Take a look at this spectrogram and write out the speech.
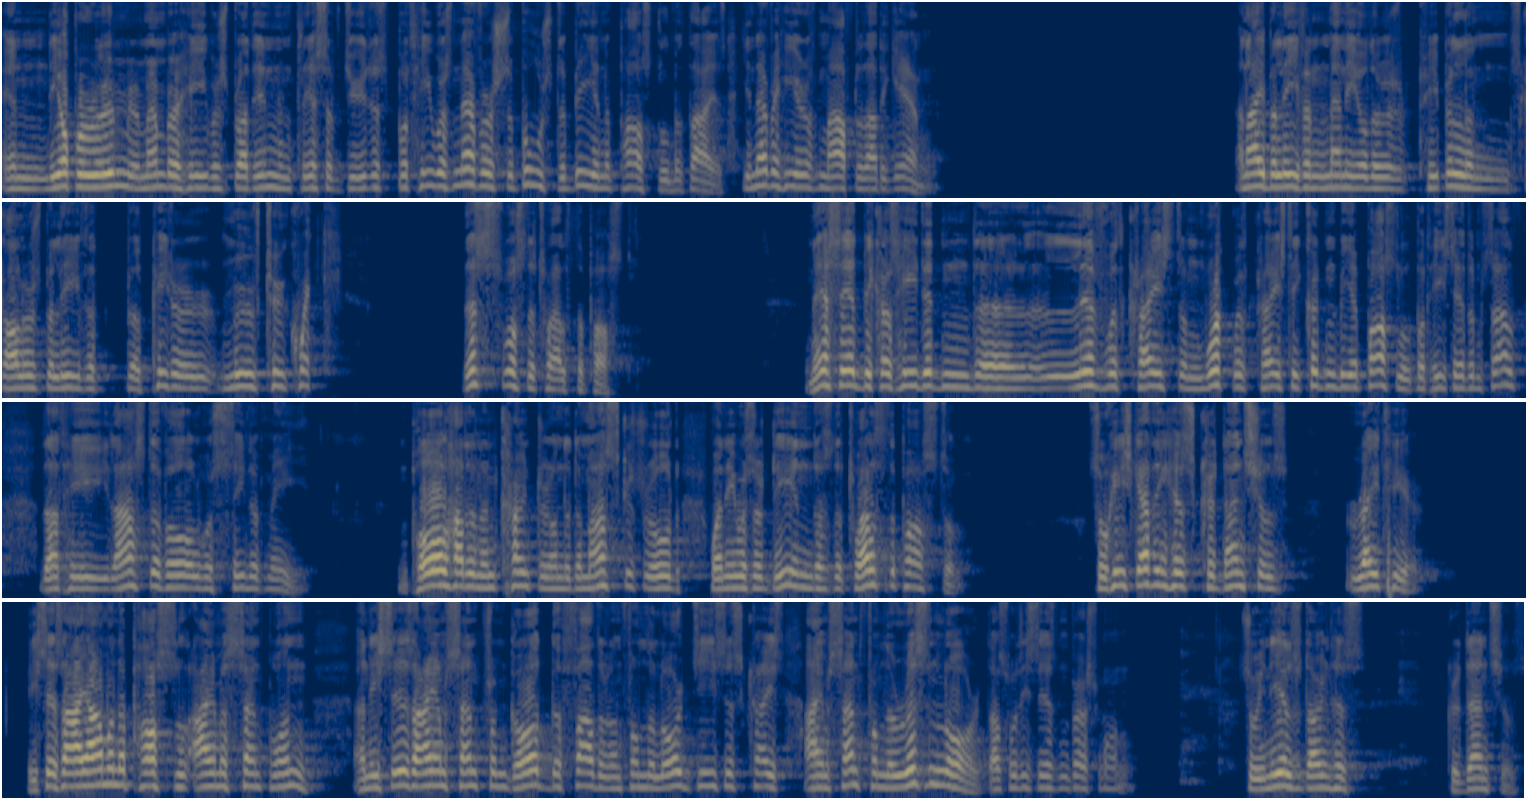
in the upper room. Remember, he was brought in in place of Judas, but he was never supposed to be an apostle, Matthias. You never hear of him after that again. And I believe, and many other people and scholars believe, that, Peter moved too quick. This was the twelfth apostle. And they said because he didn't uh, live with Christ and work with Christ, he couldn't be apostle. But he said himself that he last of all was seen of me. And Paul had an encounter on the Damascus Road when he was ordained as the twelfth apostle. So he's getting his credentials right here. He says, I am an apostle, I am a sent one. And he says, I am sent from God the Father and from the Lord Jesus Christ. I am sent from the risen Lord. That's what he says in verse 1. So he nails down his credentials.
